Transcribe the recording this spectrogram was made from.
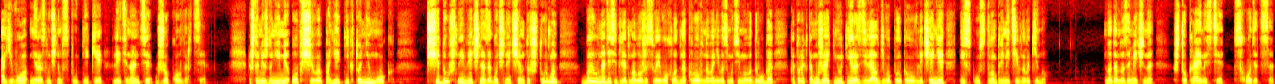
о его неразлучном спутнике, лейтенанте Джо Колверте. Что между ними общего, понять никто не мог. Тщедушный, вечно озабоченный чем-то штурман был на десять лет моложе своего хладнокровного, невозмутимого друга, который к тому же отнюдь не разделял его пылкого увлечения искусством примитивного кино но давно замечено, что крайности сходятся.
